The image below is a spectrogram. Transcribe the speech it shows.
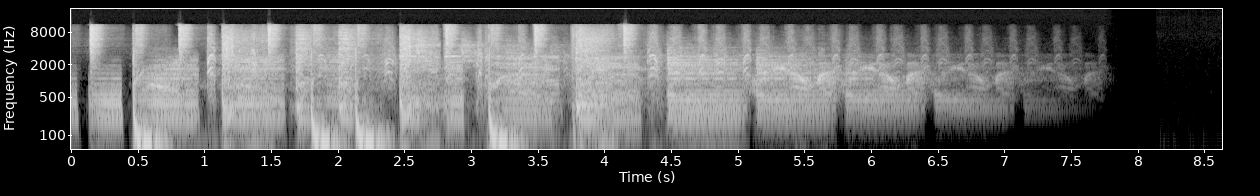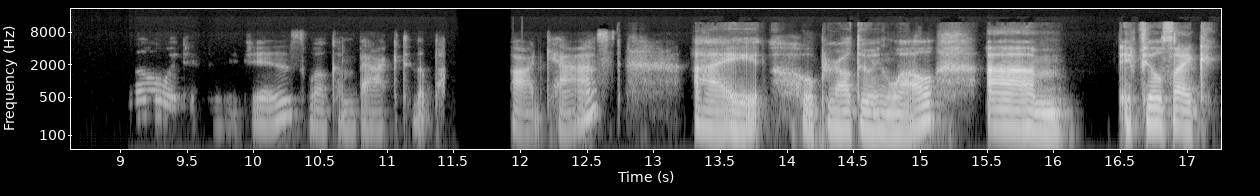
Hello, witches. Welcome back to the podcast. I hope you're all doing well. Um, it feels like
